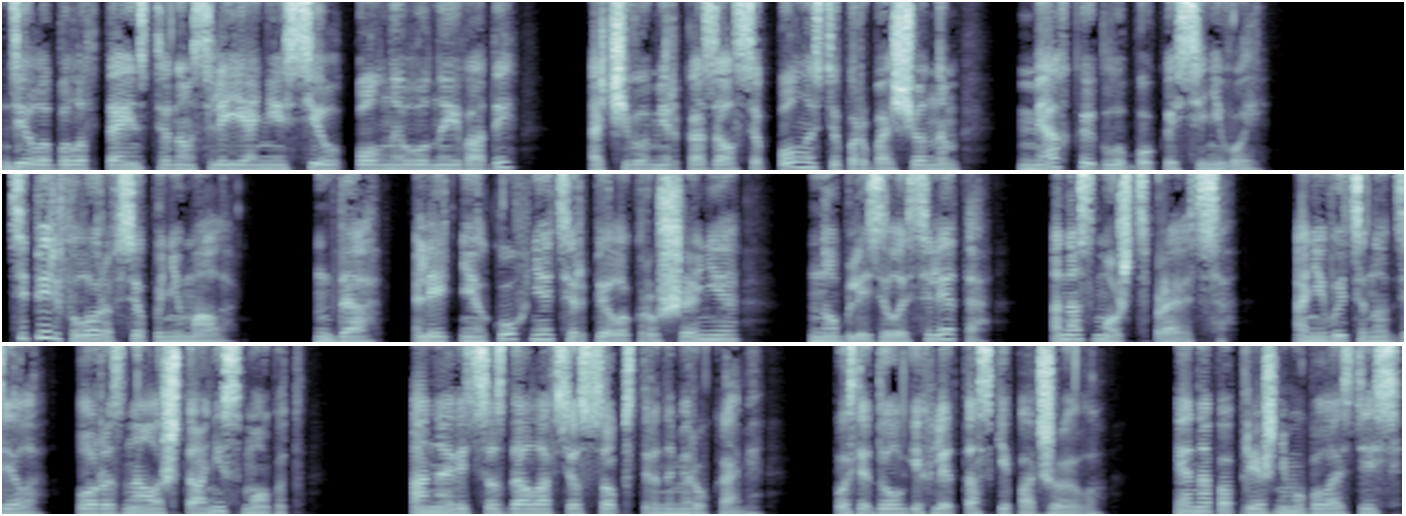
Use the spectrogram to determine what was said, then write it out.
дело было в таинственном слиянии сил полной луны и воды, отчего мир казался полностью порабощенным мягкой глубокой синевой. Теперь Флора все понимала. Да, летняя кухня терпела крушение, но близилось лето. Она сможет справиться. Они вытянут дело. Флора знала, что они смогут. Она ведь создала все собственными руками, после долгих лет тоски по Джоэлу. И она по-прежнему была здесь.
